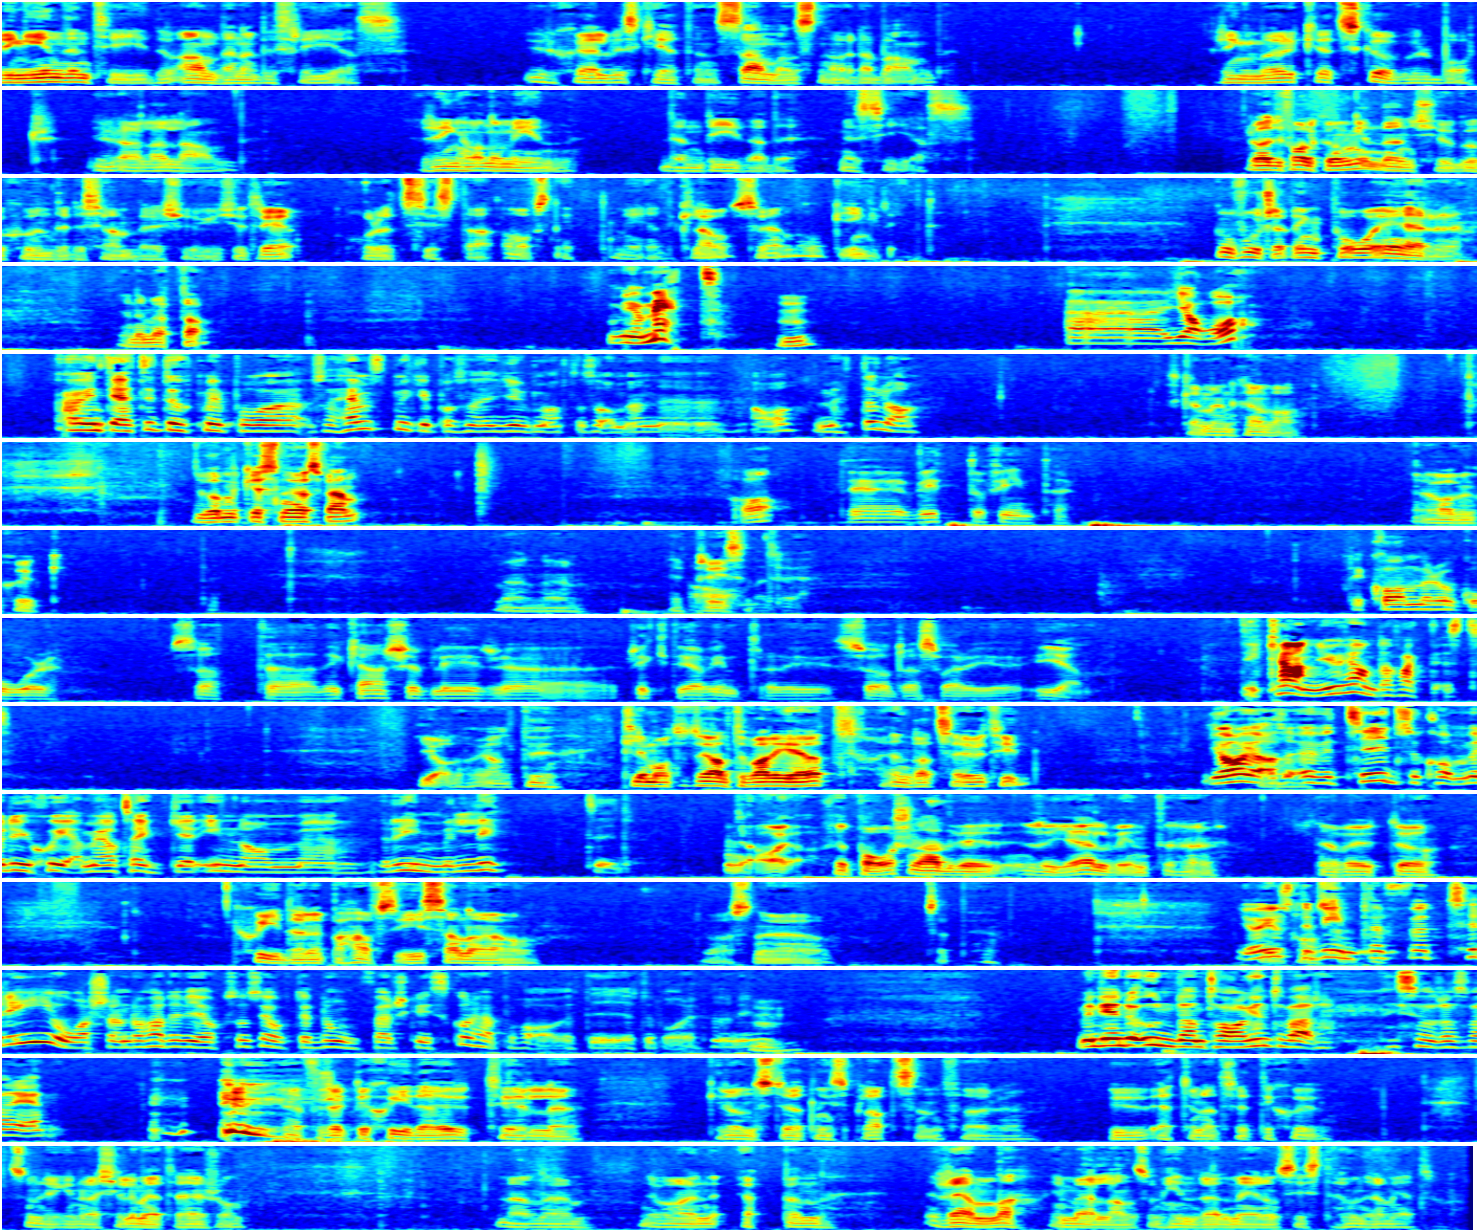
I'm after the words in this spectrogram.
Ring in den tid och andarna befrias ur själviskhetens sammansnörda band. Ring mörkrets skuggor bort ur alla land. Ring honom in, den bidade Messias. Radio Folkungen den 27 december 2023. Årets sista avsnitt med Klaus, Sven och Ingrid. God fortsättning på er. Är ni mätta? Om jag är mätt? Mm. Uh, ja. Jag har inte ätit upp mig på så hemskt mycket på sån här julmat och så men uh, ja, mätt och glad. Ska människan vara. Du har mycket snö Sven? Ja, det är vitt och fint här. Jag är avundsjuk. Men eh, det är priset. Ja, det, det, kommer och går. Så att eh, det kanske blir eh, riktiga vintrar i södra Sverige igen. Det kan ju hända faktiskt. Ja, det har ju alltid, klimatet har ju alltid varierat, ändrat sig över tid. Ja, ja, alltså, över tid så kommer det ju ske. Men jag tänker inom eh, rimlig tid. Ja, ja. För ett par år sedan hade vi rejäl vinter här. Jag var ute och skidade på havsisarna och det var snö. Och, så att det, ja, just det. Vintern för tre år sedan då hade vi också så jag åkte långfärdsskridskor här på havet i Göteborg. Mm. Men det är ändå undantagen tyvärr i södra Sverige. Jag försökte skida ut till eh, grundstötningsplatsen för U137 som ligger några kilometer härifrån. Men eh, det var en öppen ränna emellan som hindrade mig de sista hundra metrarna.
